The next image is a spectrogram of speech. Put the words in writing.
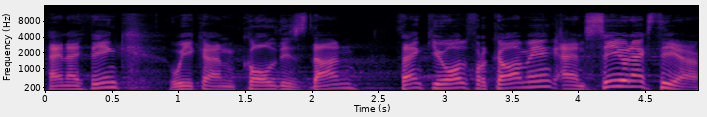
And I think we can call this done. Thank you all for coming, and see you next year.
